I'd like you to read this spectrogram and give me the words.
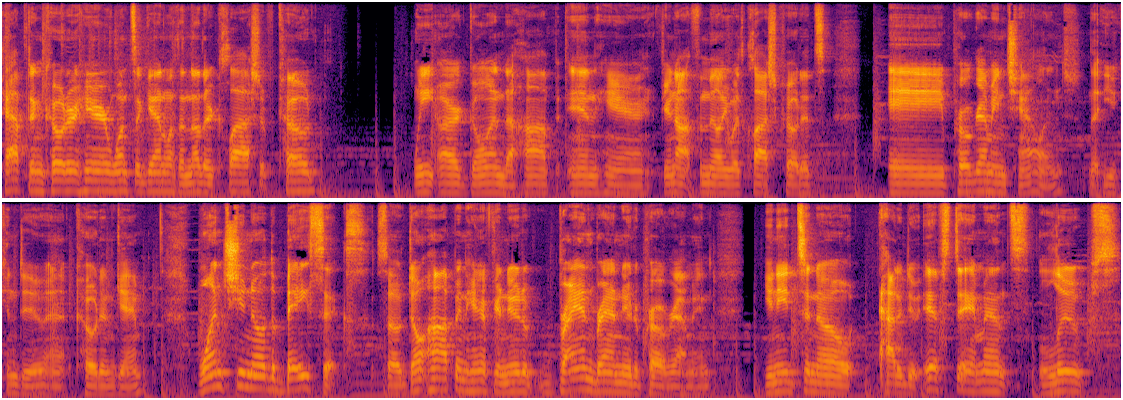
Captain Coder here once again with another Clash of Code. We are going to hop in here. If you're not familiar with Clash Code, it's a programming challenge that you can do at CodinGame. Once you know the basics, so don't hop in here if you're new to brand brand new to programming. You need to know how to do if statements, loops,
